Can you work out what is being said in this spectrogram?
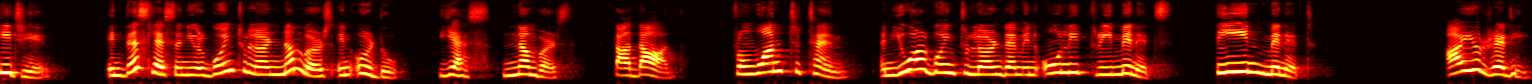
kijiye. In this lesson, you are going to learn numbers in Urdu. Yes, numbers, tadad, from 1 to 10. And you are going to learn them in only 3 minutes. Teen minute. Are you ready?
